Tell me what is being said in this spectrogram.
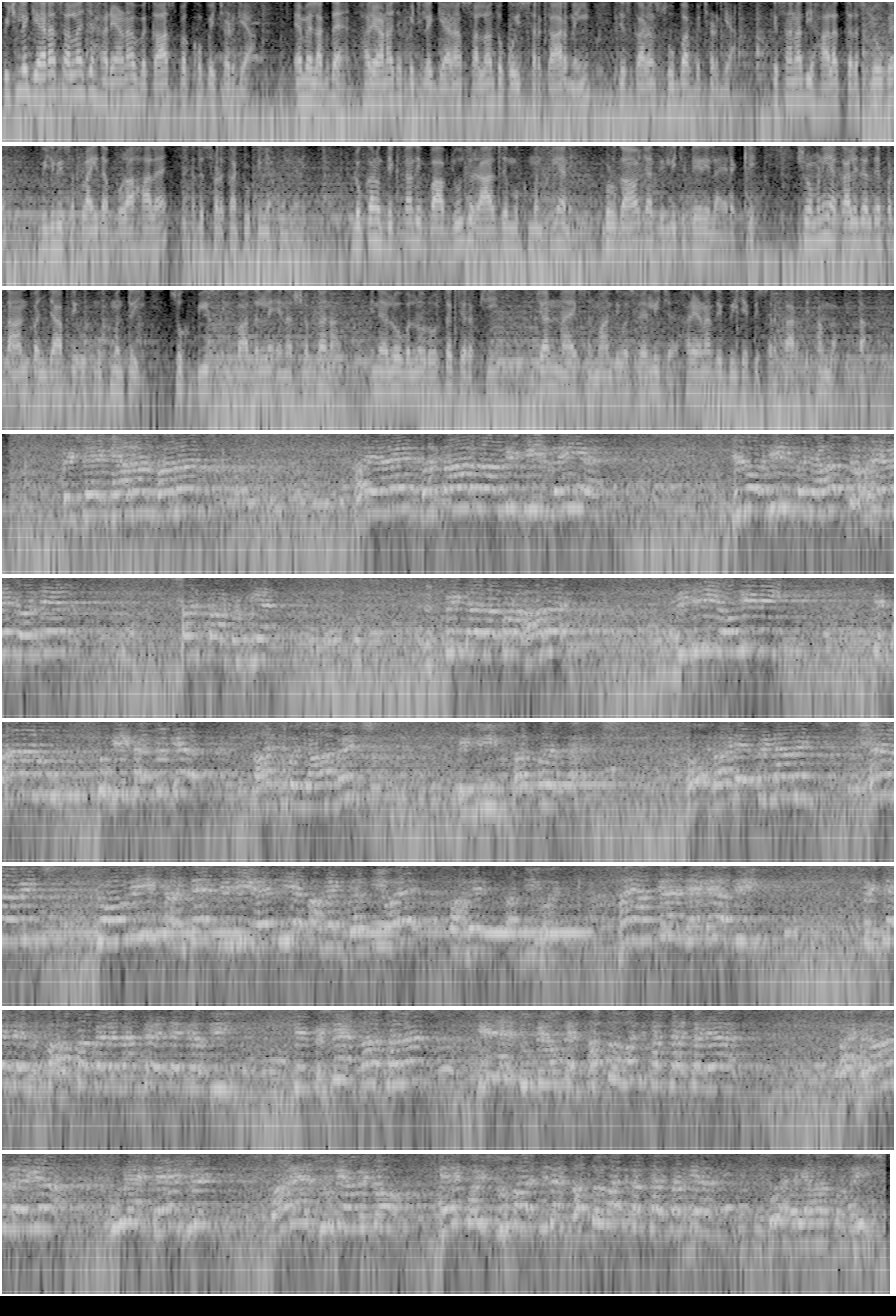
ਪਿਛਲੇ 11 ਸਾਲਾਂ 'ਚ ਹਰਿਆਣਾ ਵਿਕਾਸ ਪੱਖੋਂ ਪਿਛੜ ਗਿਆ। ਐਵੇਂ ਲੱਗਦਾ ਹੈ, ਹਰਿਆਣਾ 'ਚ ਪਿਛਲੇ 11 ਸਾਲਾਂ ਤੋਂ ਕੋਈ ਸਰਕਾਰ ਨਹੀਂ, ਜਿਸ ਕਾਰਨ ਸੂਬਾ ਪਿਛੜ ਗਿਆ। ਕਿਸਾਨਾਂ ਦੀ ਹਾਲਤ ਤਰਸਯੋਗ ਹੈ, ਬਿਜਲੀ ਸਪਲਾਈ ਦਾ ਬੁਰਾ ਹਾਲ ਹੈ ਅਤੇ ਸੜਕਾਂ ਟੁੱਟੀਆਂ ਹੋਈਆਂ ਨੇ। ਲੋਕਾਂ ਨੂੰ ਦਿੱਕਤਾਂ ਦੇ ਬਾਵਜੂਦ ਰਾਜ ਦੇ ਮੁੱਖ ਮੰਤਰੀਆਂ ਨੇ ਗੁੜਗਾਂਵ ਜਾਂ ਦਿੱਲੀ 'ਚ ਡੇਰੇ ਲਾਏ ਰੱਖੇ। ਸ਼੍ਰੋਮਣੀ ਅਕਾਲੀ ਦਲ ਦੇ ਪ੍ਰਧਾਨ ਪੰਜਾਬ ਦੇ ਉਪ ਮੁੱਖ ਮੰਤਰੀ ਸੁਖਬੀਰ ਸਿੰਘ ਬਾਦਲ ਨੇ ਇਹਨਾਂ ਸ਼ਬਦਾਂ ਨਾਲ ਇਨੈਲੋ ਵੱਲੋਂ ਰੋਹਤਕ 'ਚ ਰੱਖੀ ਜਨ ਨਾਇਕ ਸਨਮਾਨ ਦਿਵਸ ਰੈਲੀ 'ਚ ਹਰਿਆਣਾ ਦੇ ਬੀਜੇਪੀ ਸਰਕਾਰ ਤੇ ਹਮਲਾ ਕੀਤਾ। ਪਿਛਲੇ 11 ਸਾਲਾਂ 'ਚ ਹਰਿਆਣੇ ਸਰਕਾਰ ਨਾਲ ਦੀ ਚੀਜ਼ ਨਹੀਂ ਹੈ। ਜਦੋਂ ਅਸੀਂ ਪੰਜਾਬ ਤੋਂ ਹਰਿਆਣੇ ਜੁੜਦੇ ਹਾਂ, ਸੜਕਾਂ ਟੁੱਟੀਆਂ। ਪਿੰਡਾਂ ਦਾ ਬੁਰਾ ਹਾਲ ਹੈ। ਬਿਜਲੀ ਆਉਂਦੀ ਨਹੀਂ। ਕਿਸਾਨਾਂ ਨੂੰ ਦੁਖੀ ਕਰ ਚੁੱਕਿਆ। ਅੱਜ ਪੰਜਾਬ ਵਿੱਚ ਬਿਜਲੀ ਸਰਪਲਸ ਹੈ। ਸੋ ਸਾਡੇ ਪਿੰਡਾਂ ਵਿੱਚ, ਸ਼ਹਿਰਾਂ ਵਿੱਚ 24 ਘੰਟੇ ਬਿਜਲੀ ਰਹਿੰਦੀ ਹੈ। ਭਾਵੇਂ ਗਰਮੀ ਹੋਏ, ਭਾਵੇਂ ਸਰਦੀ ਹੋਏ ਮੈਂ ਅੰਕੜੇ ਦੇਖ ਰਿਹਾ ਸੀ ਪਿਛਲੇ ਦਿਨ ਹਫ਼ਤਾ ਪਹਿਲੇ ਮੈਂ ਅੰਕੜੇ ਦੇਖ ਰਿਹਾ ਸੀ ਕਿ ਪਿਛਲੇ 10 ਸਾਲਾਂ 'ਚ ਕਿਹੜੇ ਸੂਬੇ ਉੱਤੇ ਸਭ ਤੋਂ ਵੱਧ ਕਰਜ਼ਾ ਚੜਿਆ। ਮੈਂ ਹੈਰਾਨ ਰਹਿ ਗਿਆ। ਪੂਰੇ ਦੇਸ਼ ਵਿੱਚ ਸਾਰੇ ਸੂਬਿਆਂ ਵਿੱਚੋਂ ਇਹ ਕੋਈ ਸੂਬਾ ਜਿਹਨੇ ਸਭ ਤੋਂ ਵੱਧ ਕਰਜ਼ਾ ਚੜ ਗਿਆ, ਉਹ ਹੈ ਹਰਿਆਣਾ ਪ੍ਰਦੇਸ਼।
